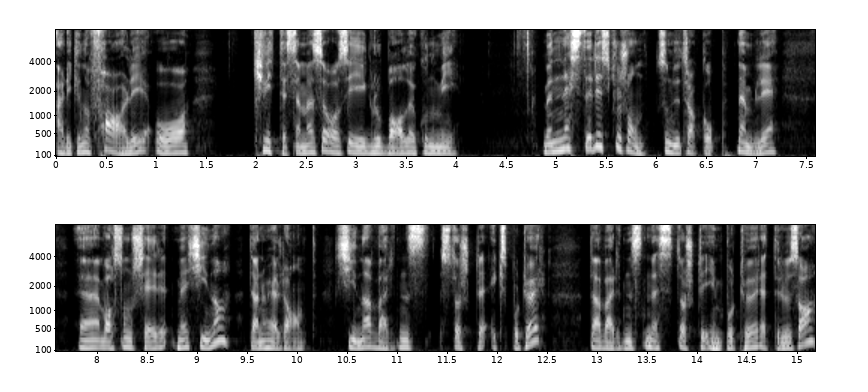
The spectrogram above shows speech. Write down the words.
er, det ikke noe farlig å kvitte seg med, seg også i global økonomi. Men neste diskusjon som du trakk opp, nemlig eh, hva som skjer med Kina, det er noe helt annet. Kina er verdens største eksportør. Det er verdens nest største importør etter USA.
